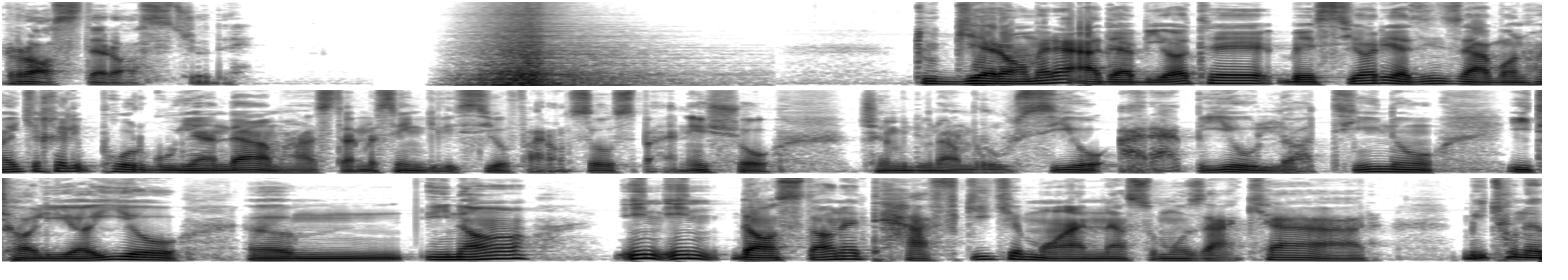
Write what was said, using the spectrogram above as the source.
راست راست شده. تو گرامر ادبیات بسیاری از این زبانهایی که خیلی پرگوینده هم هستن مثل انگلیسی و فرانسه و اسپانیش و چه می‌دونم روسی و عربی و لاتین و ایتالیایی و اینا این این داستان تفکیک معنس و مذکر می‌تونه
